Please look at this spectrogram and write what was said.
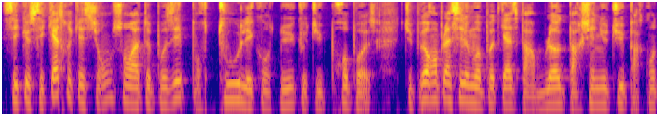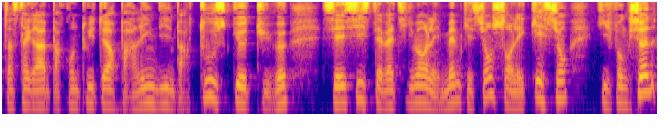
c'est que ces quatre questions sont à te poser pour tous les contenus que tu proposes. Tu peux remplacer le mot podcast par blog, par chaîne YouTube, par compte Instagram, par compte Twitter, par LinkedIn, par tout ce que tu veux. C'est systématiquement les mêmes questions, ce sont les questions qui fonctionnent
